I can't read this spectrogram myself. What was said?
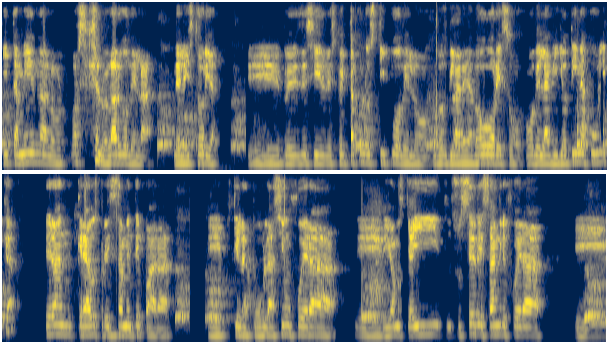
y también a lo, a lo largo de la, de la historia. Eh, es decir, espectáculos tipo de los gladiadores o, o, de la guillotina pública eran creados precisamente para que la población fuera eh, digamos que ahí su sed de sangre fuera eh,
